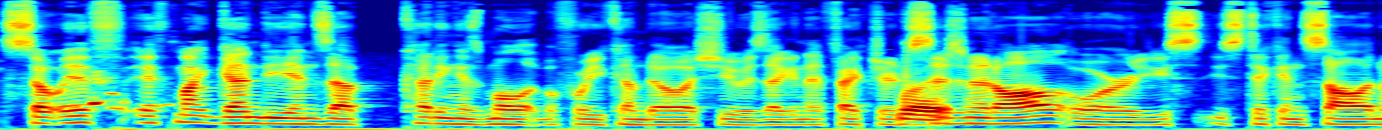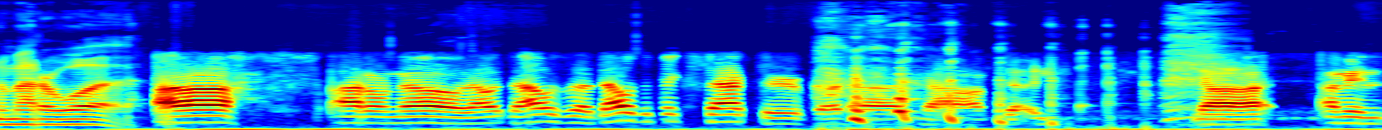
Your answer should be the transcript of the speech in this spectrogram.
So if if Mike Gundy ends up cutting his mullet before you come to OSU, is that going to affect your Right. decision at all, or are you you sticking solid no matter what? Uh, I don't know. That was that was a that was a big factor, but uh, no, I'm kidding. No, I mean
